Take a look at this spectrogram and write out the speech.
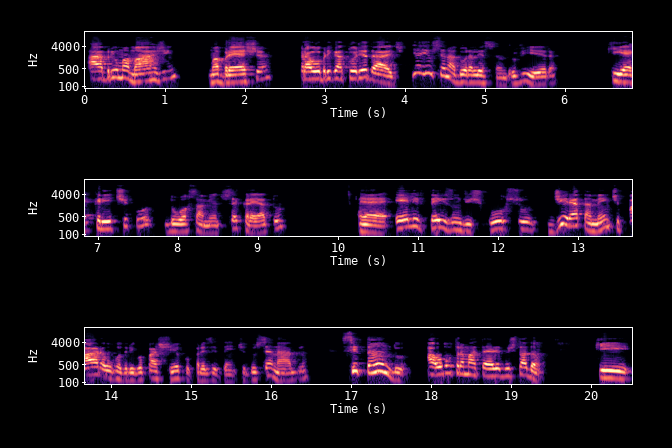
abre uma margem, uma brecha para a obrigatoriedade. E aí, o senador Alessandro Vieira, que é crítico do orçamento secreto, é, ele fez um discurso diretamente para o Rodrigo Pacheco, presidente do Senado, citando a outra matéria do Estadão que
